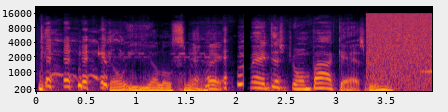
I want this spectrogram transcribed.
Don't eat yellow snow. Man, Dis'JAWN podcast, man.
